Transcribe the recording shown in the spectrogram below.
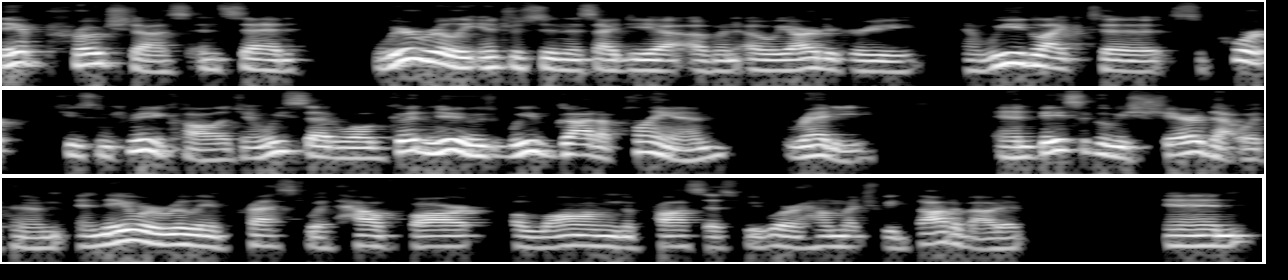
they approached us and said, we're really interested in this idea of an OER degree and we'd like to support Houston Community College. And we said, well, good news, we've got a plan ready. And basically we shared that with them and they were really impressed with how far along the process we were, how much we thought about it. And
